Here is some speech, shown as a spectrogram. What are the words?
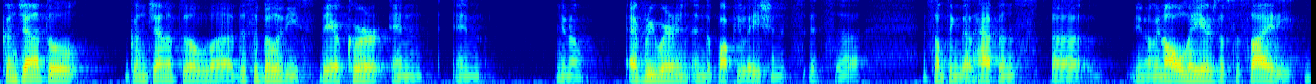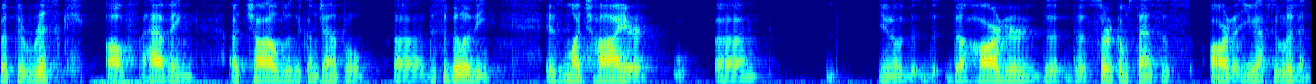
congenital congenital uh, disabilities they occur in in you know everywhere in, in the population. It's it's uh, it's something that happens uh, you know in all layers of society. But the risk of having a child with a congenital uh, disability is much higher. Um, you know, the, the harder the, the circumstances are that you have to live in.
